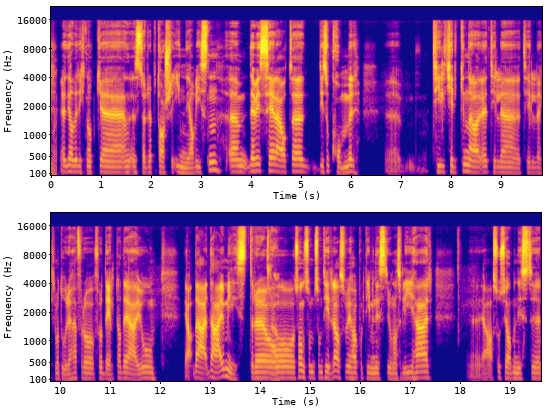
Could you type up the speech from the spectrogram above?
Nei. Eh, de hadde riktignok uh, en, større reportasje inne i avisen. Det vi ser, er at eh, de som kommer eh, til kirken, eller til, eh, til krematoriet her for å, for å delta, det er jo ja, det er, det er jo ministre og sånn som, som tidligere. Altså, vi har politiminister Jonas Lie her. Eh, Ja, sosialminister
